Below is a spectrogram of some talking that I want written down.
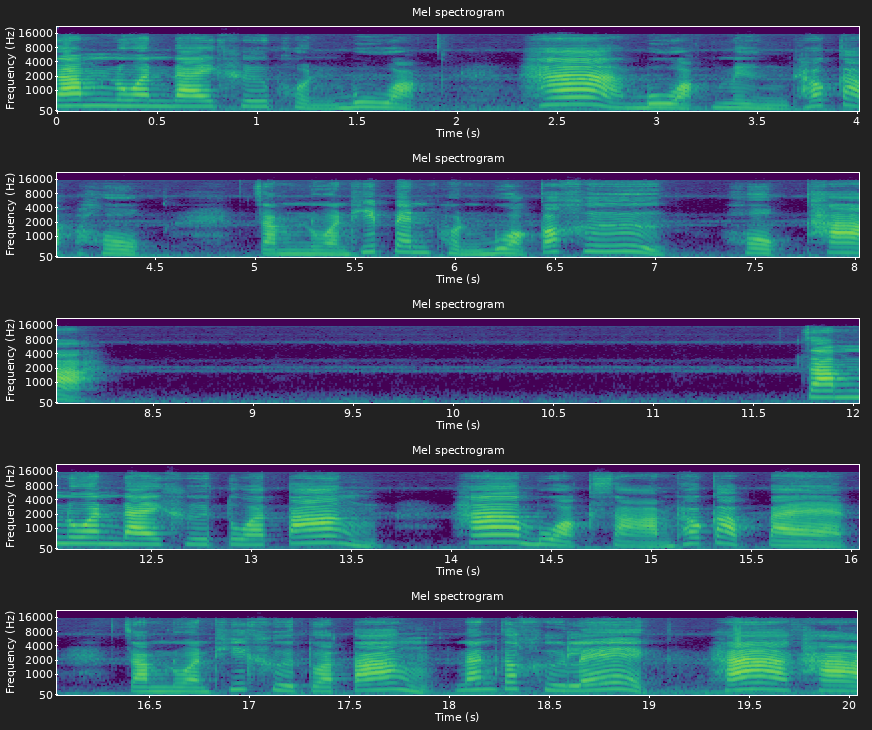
จำนวนใดคือผลบวก 5 บวก 1 เท่ากับ 6จำนวนที่เป็นผลบวกก็คือ 6 ค่ะจำนวนใดคือตัวตั้ง 5 บวก 3 เท่ากับ 8จำนวนที่คือตัวตั้ง นั่นก็คือเลข 5 ค่ะ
